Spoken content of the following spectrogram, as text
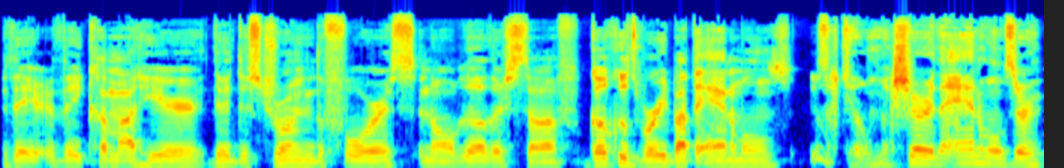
They they come out here. They're destroying the forest and all the other stuff. Goku's worried about the animals. He's like, "Yo, make sure the animals are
